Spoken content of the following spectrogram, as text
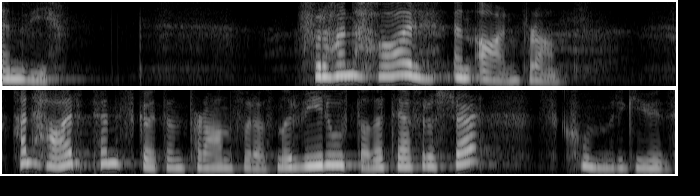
enn vi. For han har en annen plan. Han har pønska ut en plan for oss. Når vi roter det til for oss sjøl, så kommer Gud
